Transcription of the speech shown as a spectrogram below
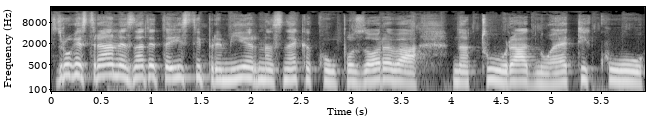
S druge strane, znate, taj isti premijer nas nekako upozorava na tu radnu etiku,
